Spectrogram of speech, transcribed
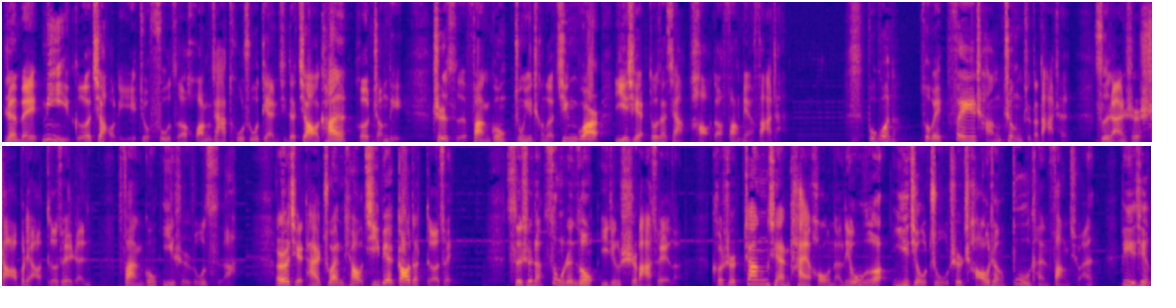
认为秘阁教理，就负责皇家图书典籍的校勘和整理。至此，范公终于成了京官，一切都在向好的方面发展。不过呢，作为非常正直的大臣，自然是少不了得罪人。范公亦是如此啊，而且他还专挑级别高的得罪。此时呢，宋仁宗已经十八岁了。可是张献太后呢，刘娥依旧主持朝政，不肯放权。毕竟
